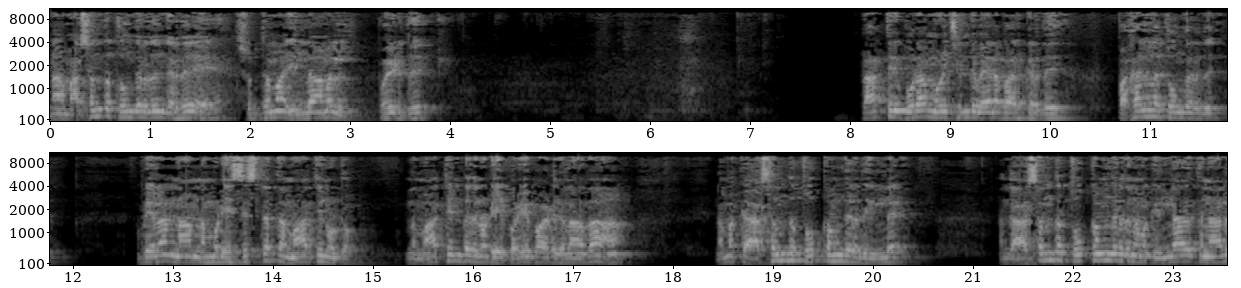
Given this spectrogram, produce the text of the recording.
நாம் அசந்து தூங்குறதுங்கிறதே சுத்தமா இல்லாமல் போயிடுது. ராத்திரி பூரா முழிச்சுண்டு வேலை பார்க்கறது பகல்ல தூங்குறது. இப்படியெல்லாம் நாம் நம்முடைய சிஸ்டத்தை மாத்தினுட்டோம். இந்த மாத்தின்றதனுடைய குறைபாடுகளாக தான் நமக்கு அசந்த தூக்கம்ங்கிறது இல்லை. அந்த அசந்த தூக்கம்ங்கிறது நமக்கு இல்லாததுனால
